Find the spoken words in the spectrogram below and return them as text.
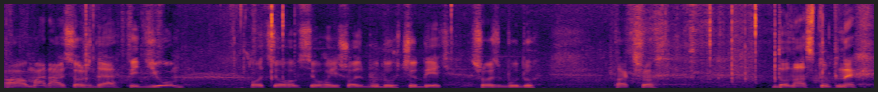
А в мене ось жде підйом оцього всього і щось буду чудити, щось буду Так що до наступних.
